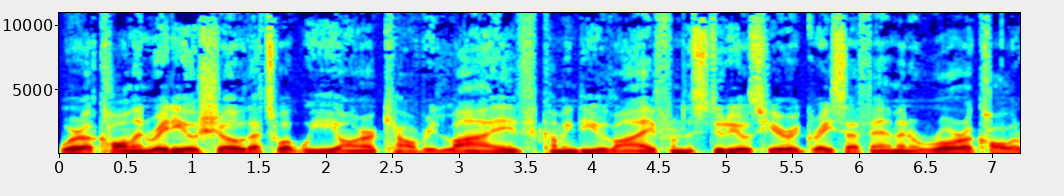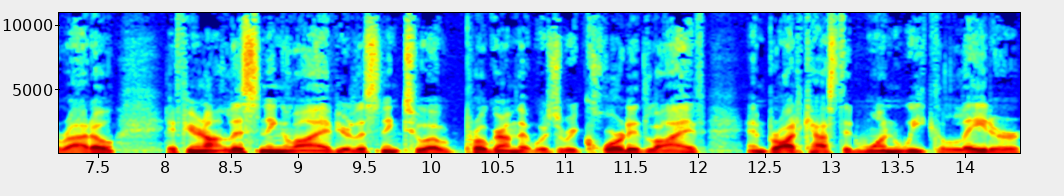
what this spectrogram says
We're a call in radio show. That's what we are, Calvary Live, coming to you live from the studios here at Grace FM in Aurora, Colorado. If you're not listening live, you're listening to a program that was recorded live and broadcasted one week later.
